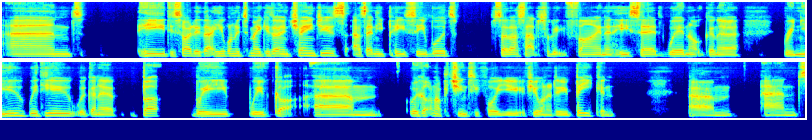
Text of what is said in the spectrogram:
and he decided that he wanted to make his own changes, as any PC would. So that's absolutely fine. And he said, "We're not going to renew with you. We're going to, but we we've got um we've got an opportunity for you if you want to do Beacon um, and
